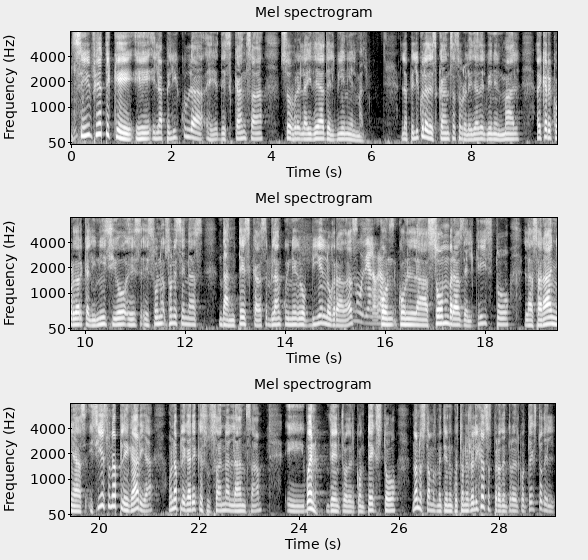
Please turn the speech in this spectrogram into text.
Sí, fíjate que eh, la película eh, descansa sobre la idea del bien y el mal. La película descansa sobre la idea del bien y el mal. Hay que recordar que al inicio es, es- son, son escenas dantescas, blanco y negro, bien logradas, Muy bien logradas. con, con las sombras del Cristo, las arañas. Y sí, es una plegaria, una plegaria que Susana lanza. Y bueno, dentro del contexto, no nos estamos metiendo en cuestiones religiosas, pero dentro del contexto del,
